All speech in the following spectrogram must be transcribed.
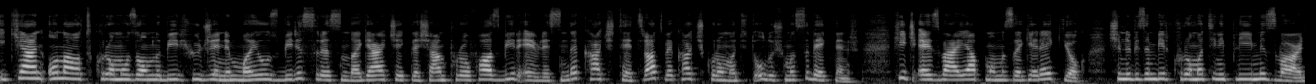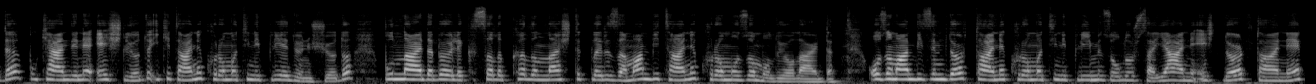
2N 16 kromozomlu bir hücrenin mayoz 1'i sırasında gerçekleşen profaz 1 evresinde kaç tetrat ve kaç kromatit oluşması beklenir? Hiç ezber yapmamıza gerek yok. Şimdi bizim bir kromatin ipliğimiz vardı. Bu kendine eşliyordu. İki tane kromatin ipliğe dönüşüyordu. Bunlar da böyle kısalıp kalınlaştıkları zaman bir tane kromozom oluyorlardı. O zaman bizim dört tane kromatin ipliğimiz olursa yani eş dört tane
